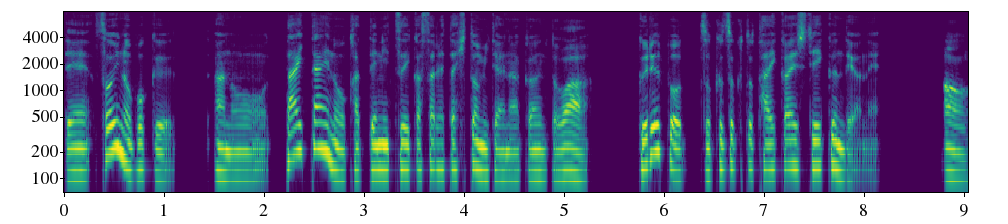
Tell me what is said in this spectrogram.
で、そういうの僕、あの、大体の勝手に追加された人みたいなアカウントは、グループを続々と大会していくんだよね。あ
